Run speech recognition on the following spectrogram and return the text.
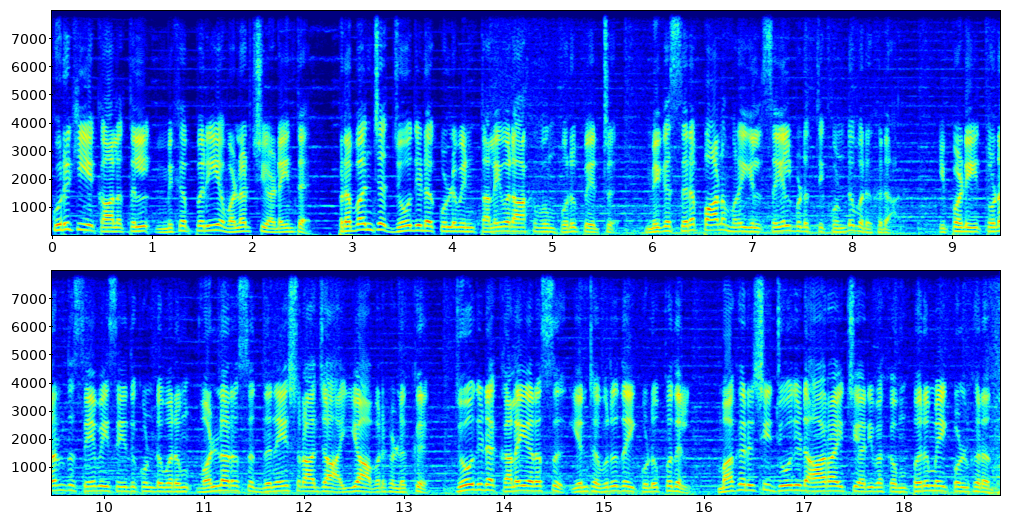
குறுகிய காலத்தில் மிகப்பெரிய வளர்ச்சி அடைந்த பிரபஞ்ச ஜோதிட குழுவின் தலைவராகவும் பொறுப்பேற்று மிக சிறப்பான முறையில் செயல்படுத்தி கொண்டு வருகிறார். இப்படி தொடர்ந்து சேவை செய்து கொண்டு வரும் வல்லரசு தினேஷ் ராஜா ஐயா அவர்களுக்கு ஜோதிட கலையரசு என்ற விருதை கொடுப்பதில் மகரிஷி ஜோதிட ஆராய்ச்சி அறிவகம் பெருமை கொள்கிறது.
